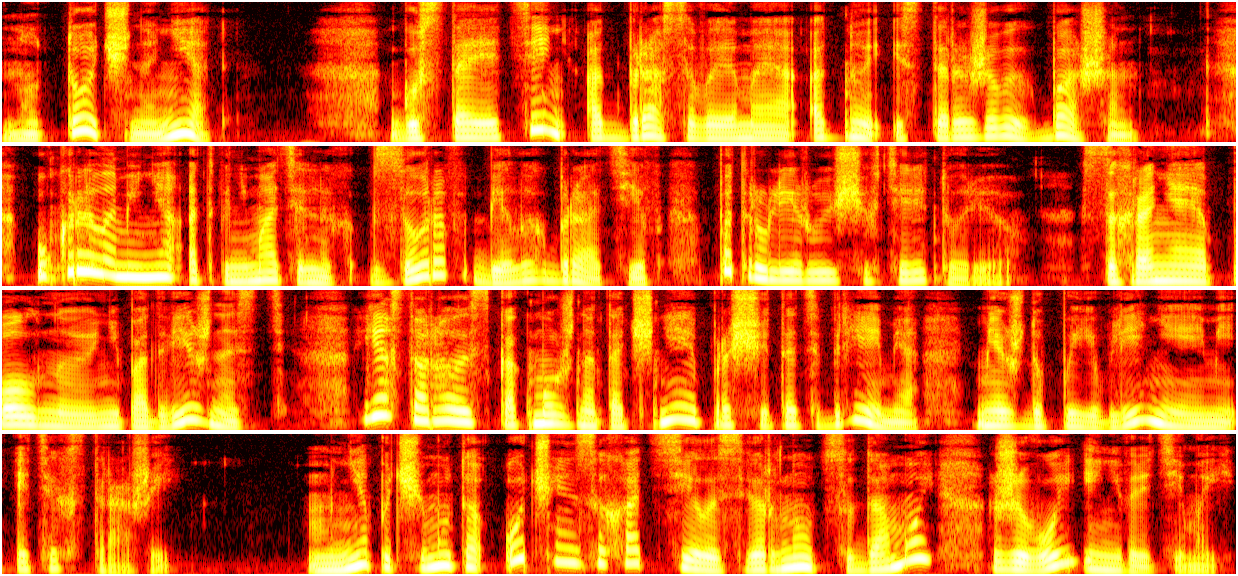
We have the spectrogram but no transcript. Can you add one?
Ну точно нет. Густая тень, отбрасываемая одной из сторожевых башен, укрыла меня от внимательных взоров белых братьев, патрулирующих территорию. Сохраняя полную неподвижность, я старалась как можно точнее просчитать время между появлениями этих стражей. Мне почему-то очень захотелось вернуться домой живой и невредимой.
